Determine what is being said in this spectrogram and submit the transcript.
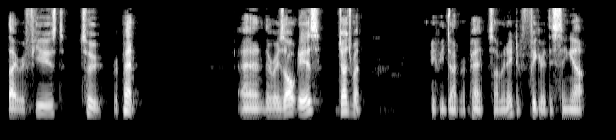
they refused to repent. And the result is judgment if you don't repent. So we need to figure this thing out.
